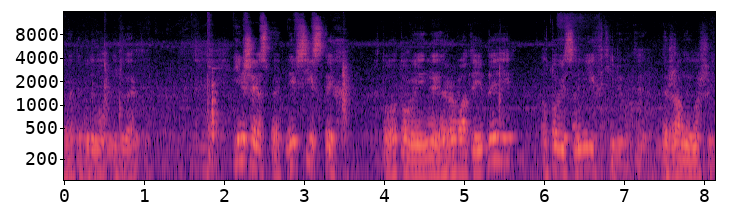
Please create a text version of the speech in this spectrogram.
Давайте будемо відверті. Інший аспект. Не всі з тих, хто готовий генерувати ідеї, готові самі їх втілювати в державній машині.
